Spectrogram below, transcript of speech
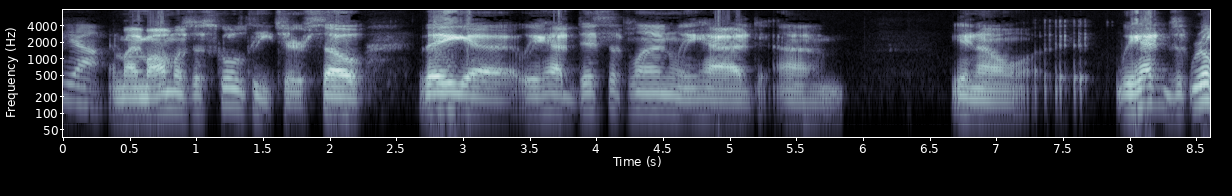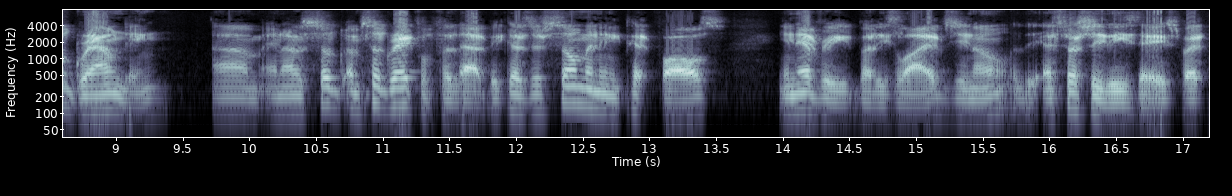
Yeah. and my mom was a school teacher so they uh, we had discipline we had um, you know we had real grounding um, and i was so i'm so grateful for that because there's so many pitfalls in everybody's lives you know especially these days but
